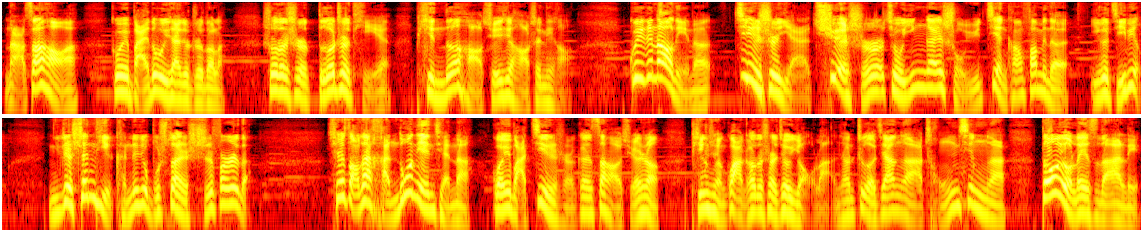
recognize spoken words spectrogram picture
哪三好啊？各位百度一下就知道了，说的是德智体，品德好，学习好，身体好。归根到底呢，近视眼确实就应该属于健康方面的一个疾病。你这身体肯定就不算十分的。其实早在很多年前呢，关于把近视跟三好学生评选挂钩的事就有了。你像浙江啊、重庆啊，都有类似的案例。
